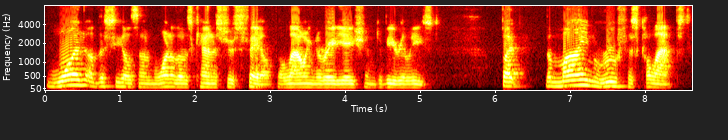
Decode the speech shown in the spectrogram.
one of the seals on one of those canisters failed, allowing the radiation to be released. But the mine roof has collapsed.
